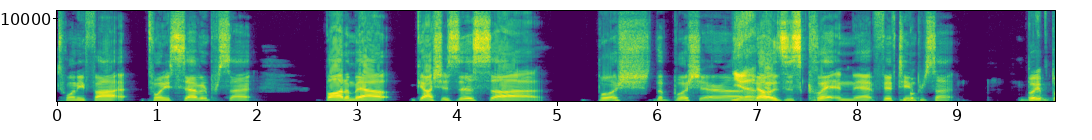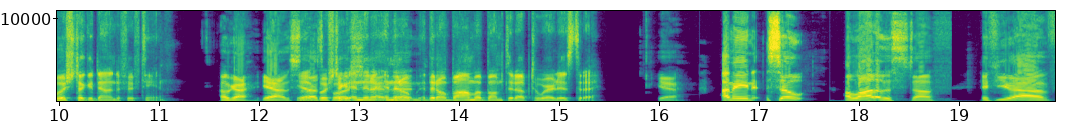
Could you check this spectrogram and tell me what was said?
25 27%. Bottomed out. Gosh, is this uh Bush, the Bush era? Yeah. No, is this Clinton at 15%? Bu- Bush took it down to 15. Okay. Yeah. So yeah, that's Bush, Bush. took it, and then and, then, then- then Obama bumped it up to where it is today. Yeah. I mean, so a lot of this stuff, if you have,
